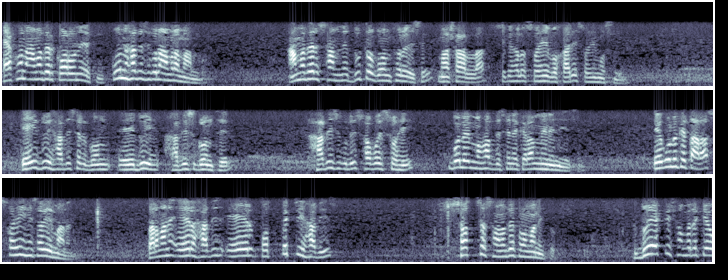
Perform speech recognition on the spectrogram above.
এখন আমাদের করণীয় কি? কোন হাদিসগুলো আমরা মানব? আমাদের সামনে দুটো গ্রন্থ রয়েছে মাসা আল্লাহ সেটা হলো সহি বখারি, সহি মুসলিম। এই দুই হাদিসের এই দুই হাদিস গ্রন্থের হাদিসগুলি সবাই সহি বলে মহাদেশিনে কেরাম মেনে নিয়েছেন। এগুলোকে তারা সহি হিসাবে মানেন। তার মানে এর হাদিস, এর প্রত্যেকটি হাদিস স্বচ্ছ সনদে প্রমাণিত। দু একটি সম্বন্ধে কেউ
